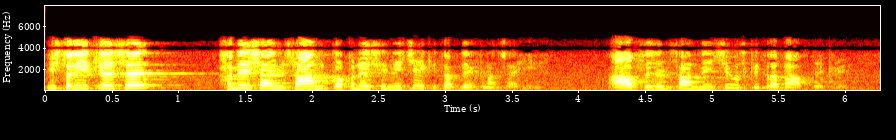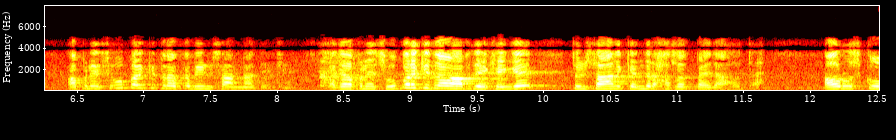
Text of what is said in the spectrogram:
اس طریقے سے ہمیشہ انسان کو اپنے سے نیچے کی طرف دیکھنا چاہیے۔ آپ سے جو انسان نیچے اس کی طرف آپ دیکھیں۔ اپنے سے اوپر کی طرف کبھی انسان نہ دیکھیں۔ اگر اپنے سے اوپر کی طرف آپ دیکھیں گے، تو انسان کے اندر حسد پیدا ہوتا ہے۔ اور اس کو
